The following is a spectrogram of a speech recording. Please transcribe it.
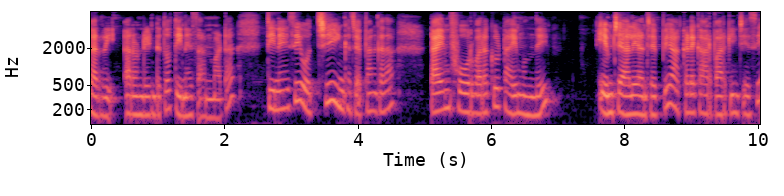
కర్రీ ఆ రెండింటితో తినేసాను అనమాట తినేసి వచ్చి ఇంకా చెప్పాను కదా టైం ఫోర్ వరకు టైం ఉంది. ఏం చేయాలి అని చెప్పి అక్కడే కార్ పార్కింగ్ చేసి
